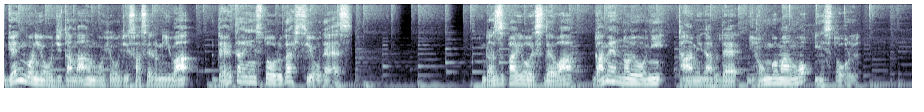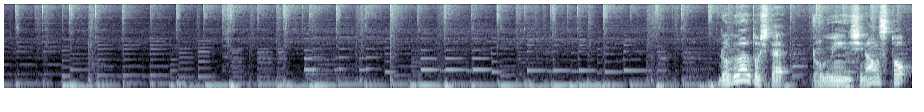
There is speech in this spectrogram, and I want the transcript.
言語に応じた万を表示させるにはデータインストールが必要です。ラズパイ OS では画面のようにターミナルで日本語版をインストール。ログアウトしてログインし直すと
